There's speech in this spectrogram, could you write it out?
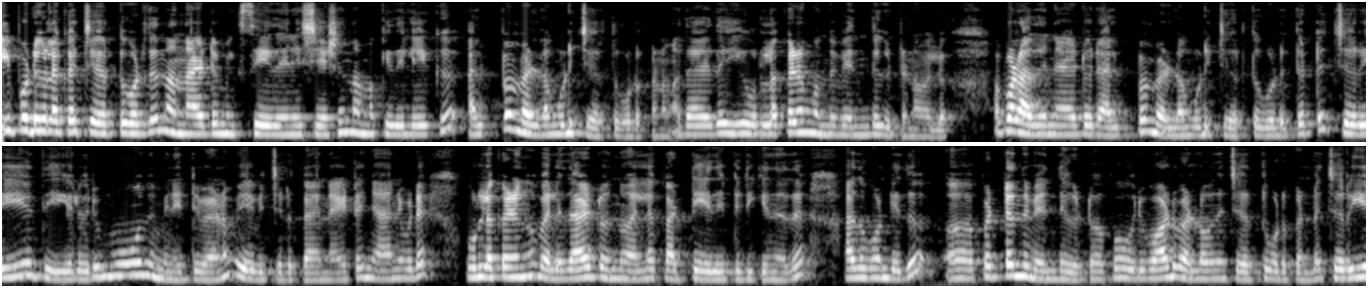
ഈ പൊടികളൊക്കെ ചേർത്ത് കൊടുത്ത് നന്നായിട്ട് മിക്സ് ചെയ്തതിന് ശേഷം നമുക്കിതിലേക്ക് അല്പം വെള്ളം കൂടി ചേർത്ത് കൊടുക്കണം. അതായത് ഈ ഉരുളക്കിഴങ്ങ് വെന്ത് കിട്ടണമല്ലോ. അപ്പോൾ അതിനായിട്ട് ഒരു അല്പം വെള്ളം കൂടി ചേർത്ത് കൊടുത്തിട്ട് ചെറിയ തീയിൽ ഒരു മൂന്ന് മിനിറ്റ് വേണം വേവിച്ചെടുക്കാനായിട്ട്. ഞാനിവിടെ ഉരുളക്കിഴങ്ങ് വലുതായിട്ടൊന്നും അല്ല കട്ട് ചെയ്തിട്ടിരിക്കുന്നത്. അതുകൊണ്ട് ഇത് പെട്ടെന്ന് വെന്ത് കിട്ടും. അപ്പോൾ ഒരുപാട് വെള്ളമൊന്നും ചേർത്ത് കൊടുക്കണ്ട. ചെറിയ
